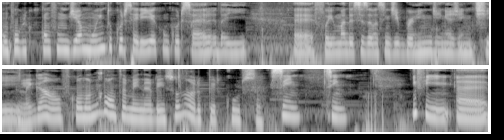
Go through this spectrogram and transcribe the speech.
um público que confundia muito Curseria com Coursera, daí é, foi uma decisão assim de branding, a gente Legal, ficou um nome bom também, né? Bem sonoro, percurso. Sim, sim. Enfim, é,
